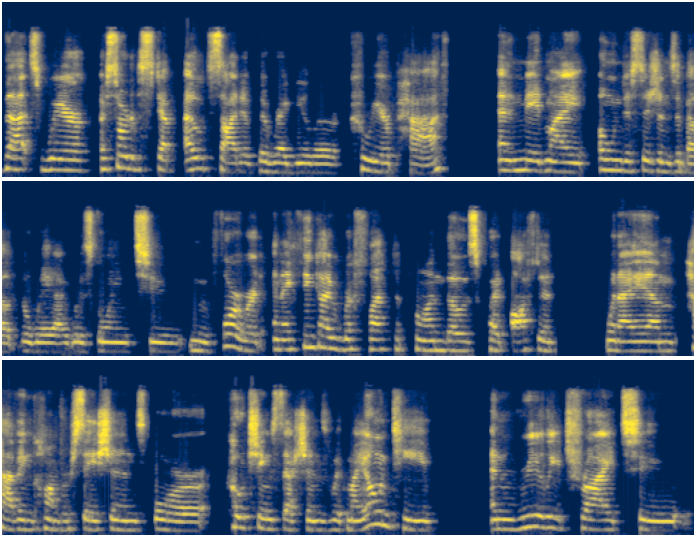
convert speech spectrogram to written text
that's where I sort of stepped outside of the regular career path and made my own decisions about the way I was going to move forward. And I think I reflect upon those quite often when I am having conversations or coaching sessions with my own team and really try to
